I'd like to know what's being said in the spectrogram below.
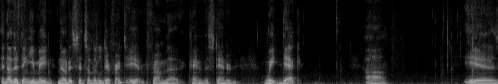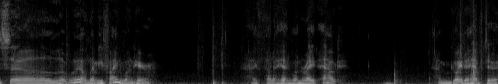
another thing you may notice it's a little different eh, from the kind of the standard Waite deck uh, is, uh, well, let me find one here. I thought I had one right out. I'm going to have to,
